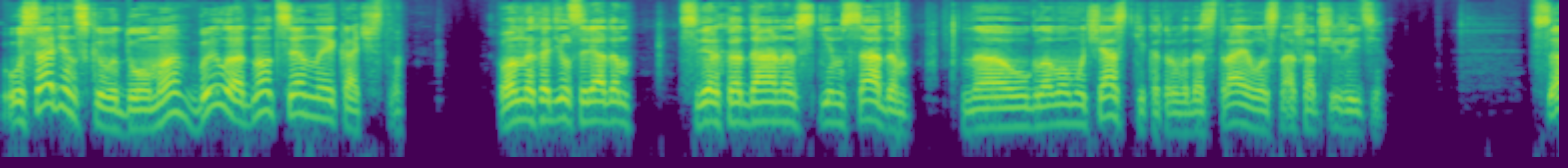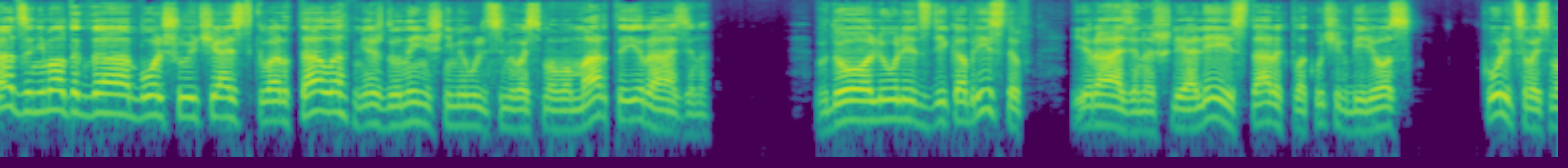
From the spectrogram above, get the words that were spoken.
У Садинского дома было одно ценное качество. Он находился рядом с Верходановским садом, на угловом участке, которого достраивалось наше общежитие. Сад занимал тогда большую часть квартала между нынешними улицами 8 марта и Разина. Вдоль улиц декабристов и Разина шли аллеи старых плакучих берез. К улице 8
